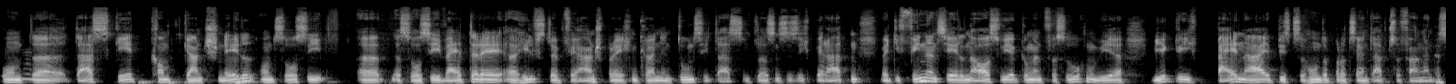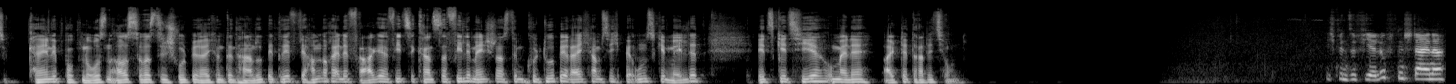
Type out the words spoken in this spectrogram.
und äh, das geht, kommt ganz schnell und so Sie äh, so Sie weitere äh, Hilfstöpfe ansprechen können, tun Sie das und lassen Sie sich beraten, weil die finanziellen Auswirkungen versuchen wir wirklich beinahe bis zu 100 Prozent abzufangen. Also keine Prognosen, außer was den Schulbereich und den Handel betrifft. Wir haben noch eine Frage, Herr Vizekanzler. Viele Menschen aus dem Kulturbereich haben sich bei uns gemeldet. Jetzt geht es hier um eine alte Tradition. Ich bin Sophia Luftensteiner,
